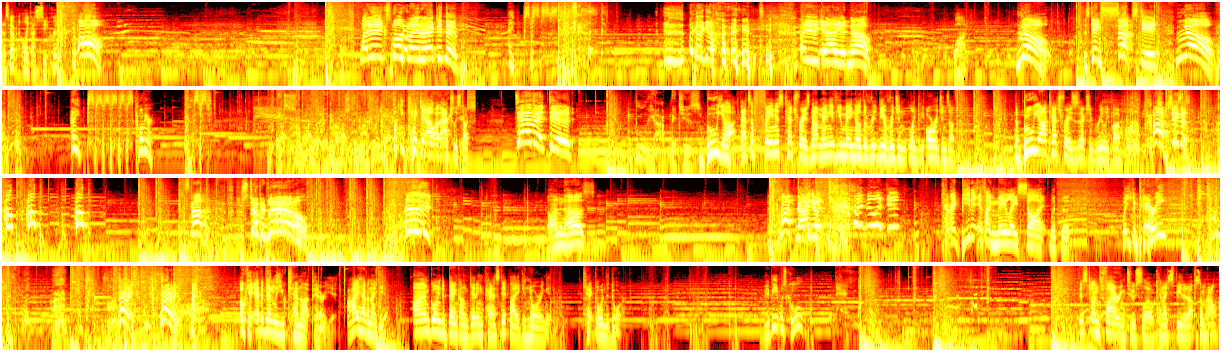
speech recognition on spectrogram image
Does he have like a secret? Oh! Why do they explode when I interact with them? Hey, psst, psst, psst. I gotta get out of here. I need to get out of here now. Why? No! This game sucks, dude! No! Hey, psst, psst, psst, come over here. It's so good, I can almost think of drinking. Fucking can't get out. I'm actually stuck. Damn it, dude! Booyah, bitches. Booyah. That's a famous catchphrase. Not many of you may know the the origin, like the origins of. The booyah catchphrase is actually really popular. Oh Jesus! Help! Help! Help! Stop! Stop it now! Ugh! Haunted house. Ah, no, I knew it. I knew it, dude. Can I beat it if I melee saw it with the... What, you can parry? Parry! Parry! I... Okay, evidently you cannot parry it. I have an idea. I'm going to bank on getting past it by ignoring it. Can't go in the door. Maybe it was cool. This gun's firing too slow. Can I speed it up somehow?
